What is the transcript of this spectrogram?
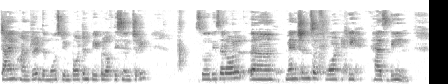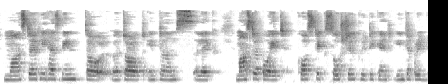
Time 100, the most important people of the century. So these are all uh, mentions of what he has been. Master, he has been ta- uh, talked in terms like master poet, caustic social critic and interpret,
